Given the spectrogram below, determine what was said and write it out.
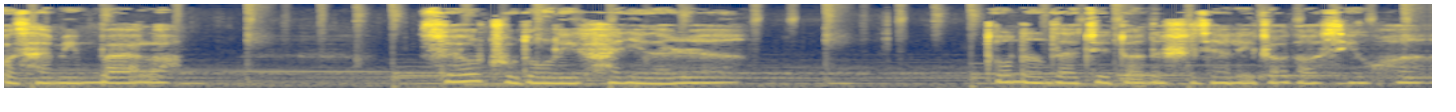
我才明白了，所有主动离开你的人，都能在最短的时间里找到新欢，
